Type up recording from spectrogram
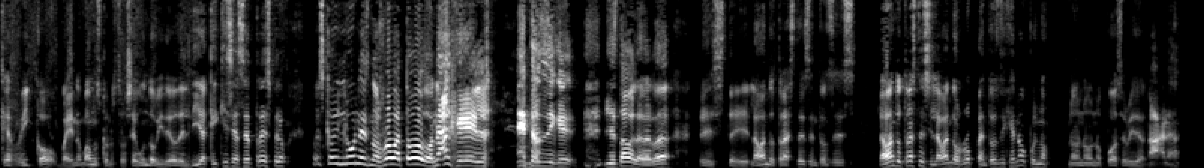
Qué rico. Bueno, vamos con nuestro segundo video del día. Que quise hacer tres, pero es que hoy lunes nos roba todo, don Ángel. Entonces dije, y estaba la verdad, este, lavando trastes, entonces, lavando trastes y lavando ropa. Entonces dije, no, pues no, no, no, no puedo hacer video. No, no,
